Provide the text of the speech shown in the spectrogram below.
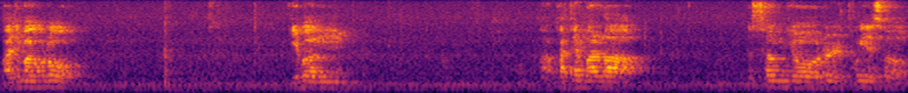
마지막으로 이번 아, 가테말라 선교를 통해서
